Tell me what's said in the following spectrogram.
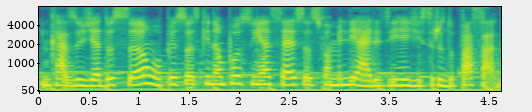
em casos de adoção ou pessoas que não possuem acesso aos familiares e registros do passado.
